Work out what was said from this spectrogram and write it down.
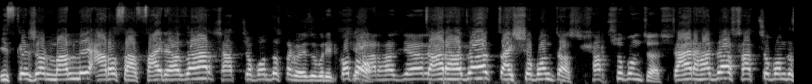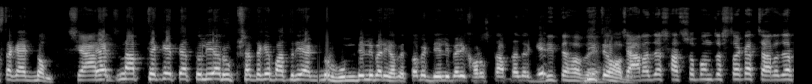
স্ক্রিনশট মারলে আরও চার হাজার সাতশো পঞ্চাশ টাকা হয়ে যাবে রেট কত? চার হাজার চারশো পঞ্চাশ। সাতশো পঞ্চাশ। চার হাজার সাতশো পঞ্চাশ টাকা একদম। টেকনাফ থেকে তেতুলিয়া রূপসা থেকে পাতুরিয়া একদম হোম ডেলিভারি হবে। তবে ডেলিভারি খরচটা আপনাদেরকে দিতে হবে। দিতে হবে। চার হাজার সাতশো পঞ্চাশ টাকা চার হাজার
